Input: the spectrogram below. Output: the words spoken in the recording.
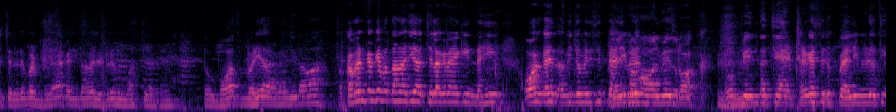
जच रहे थे बट ब्लैक अजीता में लिटरली मस्त लग रहे हैं। तो बहुत बढ़िया लग रहे हैं अजीता और कमेंट करके बताना जी अच्छे लग रहे हैं कि नहीं? और गाइस अभी जो मेरी सी पहली video always rock open the chat guys जो पहली वीडियो थी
